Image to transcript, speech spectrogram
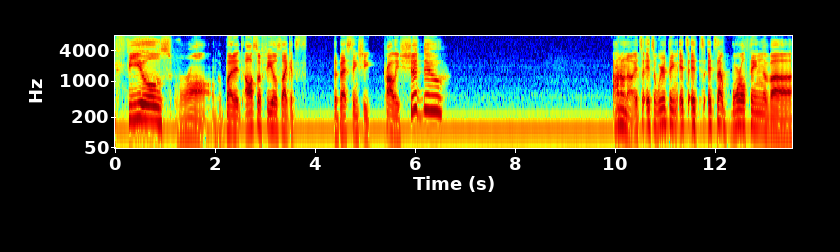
feels wrong, but it also feels like it's the best thing she probably should do. I don't know. It's it's a weird thing. It's it's it's that moral thing of uh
